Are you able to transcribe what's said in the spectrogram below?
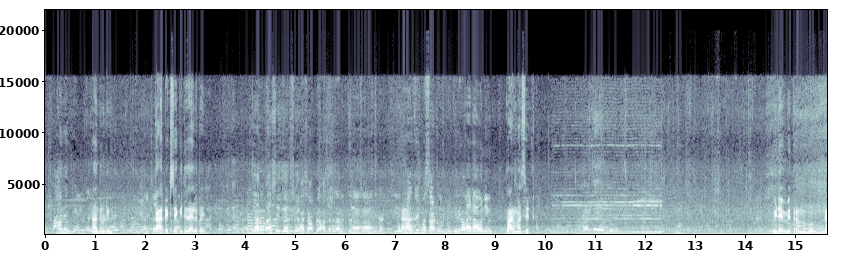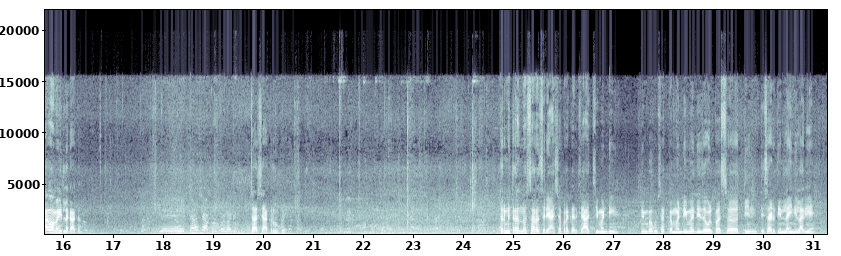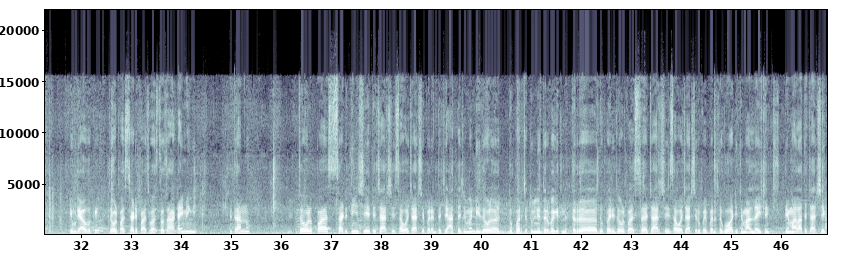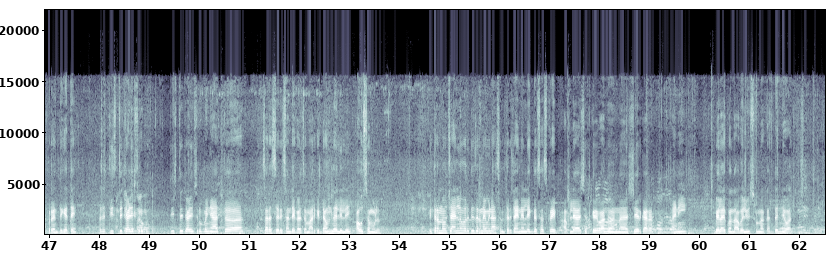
नांदुर्डी काय अपेक्षा किती जायला पाहिजे? चार पाचशे पाचशे हजार झालं साठ रुपये फार्मा सेट मिडियम मित्रांनो काय भाव मागितलं काका? चारशे अकरा रुपये चारशे अकरा रुपये. तर मित्रांनो सरासरी अशा प्रकारची आजची मंडी तुम्ही बघू शकता. मंडीमध्ये जवळपास तीन ते साडेतीन लाईनी लागल्या एवढी आवक आहे. जवळपास साडेपाच वाजताचा हा टायमिंग आहे. मित्रांनो जवळपास साडेतीनशे ते चारशे सव्वा चारशेपर्यंतची आत्ताची मंडी जवळ दुपारच्या तुलनेत जर बघितलं तर दुपारी जवळपास चारशे सव्वा चारशे रुपयेपर्यंत गुवाहाटीचे माल जायचे. ते माल आता चारशे एकपर्यंत घेत. आहे असं तीस ते चाळीस रुपये तीस ते चाळीस रुपयाने आता सरासरी संध्याकाळचं मार्केट डाऊन झालेलं आहे. पावसामुळं मित्रांनो चॅनलवरती जर नवीन असेल तर चॅनलला एकदा सबस्क्राईब आपल्या शेतकरी बांधवांना शेअर करा आणि बेल आयकॉन दाबायला विसरू नका. धन्यवाद.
